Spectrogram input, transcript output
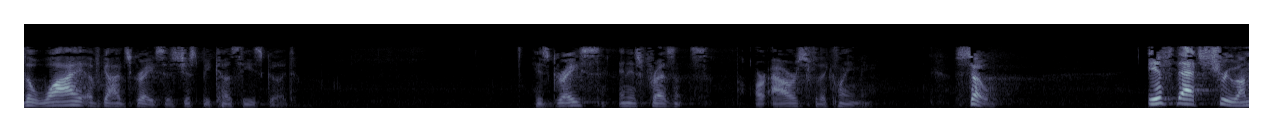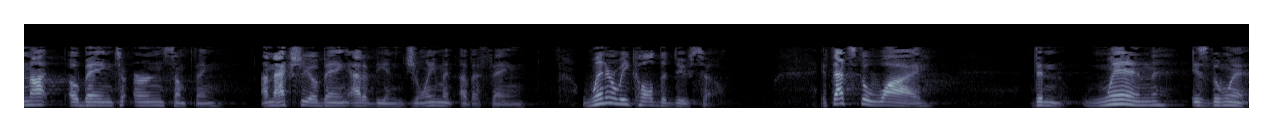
The why of God's grace is just because He's good. His grace and His presence are ours for the claiming. So, if that's true, I'm not obeying to earn something. I'm actually obeying out of the enjoyment of a thing. When are we called to do so? If that's the why, then when is the when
